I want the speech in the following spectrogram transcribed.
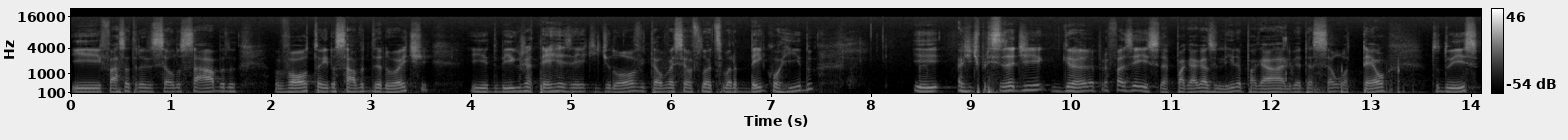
e faço a transição no sábado, volto aí no sábado de noite e domingo já tem resenha aqui de novo, então vai ser um final de semana bem corrido. E a gente precisa de grana para fazer isso, né? Pagar gasolina, pagar alimentação, hotel, tudo isso.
